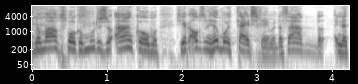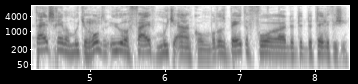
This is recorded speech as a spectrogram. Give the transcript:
Normaal gesproken moeten ze aankomen. Dus je hebt altijd een heel mooi tijdschema. Dat in het tijdschema moet je rond een uur of vijf moet je aankomen. Want dat is beter voor eh, de, de, de televisie.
